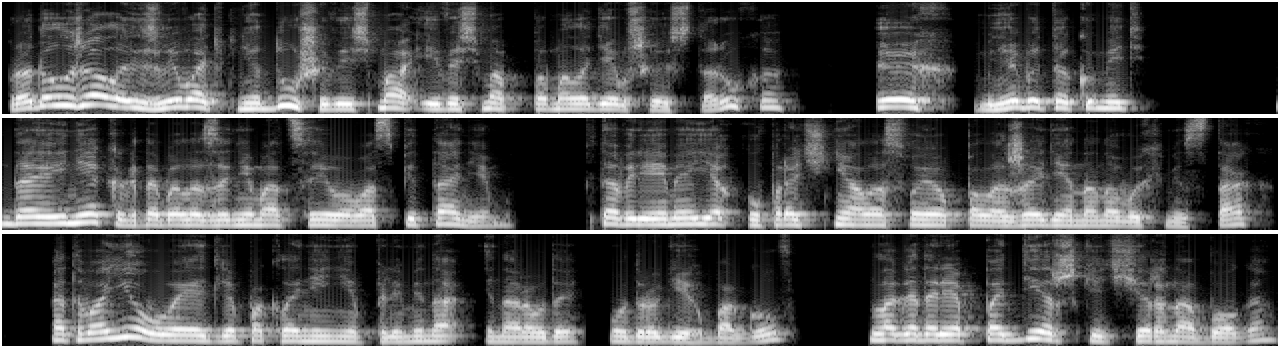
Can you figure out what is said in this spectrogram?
Продолжала изливать мне души весьма и весьма помолодевшая старуха. Эх, мне бы так уметь. Да и некогда было заниматься его воспитанием. В то время я упрочняла свое положение на новых местах, отвоевывая для поклонения племена и народы у других богов. Благодаря поддержке Чернобога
